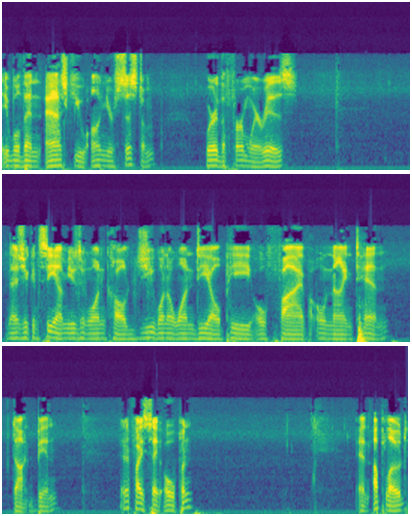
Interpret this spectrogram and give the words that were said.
It will then ask you on your system where the firmware is. And as you can see, I'm using one called G101DLP050910.bin. And if I say open and upload,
